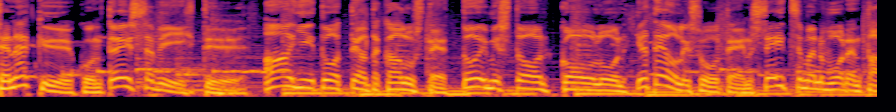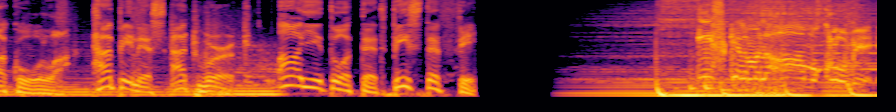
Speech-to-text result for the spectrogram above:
Se näkyy, kun töissä viihtyy. ai tuotteelta kalusteet toimistoon, kouluun ja teollisuuteen seitsemän vuoden takuulla. Happiness at work. ai tuotteetfi Iskelmän aamuklubi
